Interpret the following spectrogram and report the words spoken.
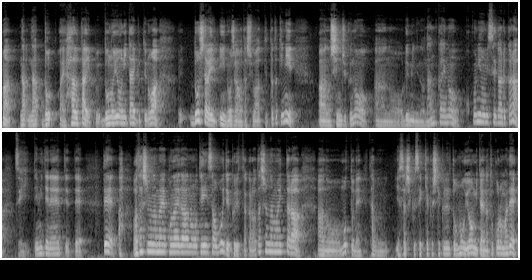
まあ、ななど How タイプどのようにタイプっていうのはどうしたらいいの？じゃあ私は？って言った時にあの新宿のあのルミネの何階のこにお店があるからぜひ行ってみてねって言ってであ私の名前この間の店員さん覚えてくれてたから私の名前言ったらあのもっとね多分優しく接客してくれると思うよみたいなところまで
